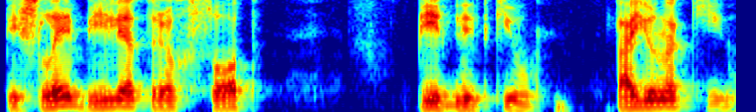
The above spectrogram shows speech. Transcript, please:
пішли біля 300 підлітків та юнаків,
